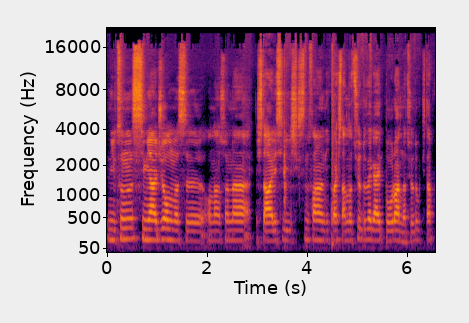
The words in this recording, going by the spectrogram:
Newton'un simyacı olması, ondan sonra işte ailesiyle ilişkisini falan ilk başta anlatıyordu ve gayet doğru anlatıyordu bu kitap.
